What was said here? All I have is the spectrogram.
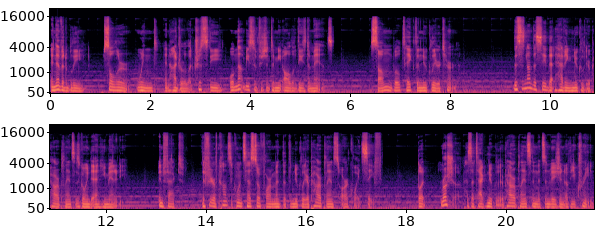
Inevitably, solar, wind, and hydroelectricity will not be sufficient to meet all of these demands. Some will take the nuclear turn. This is not to say that having nuclear power plants is going to end humanity. In fact, the fear of consequence has so far meant that the nuclear power plants are quite safe. But Russia has attacked nuclear power plants in its invasion of Ukraine.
